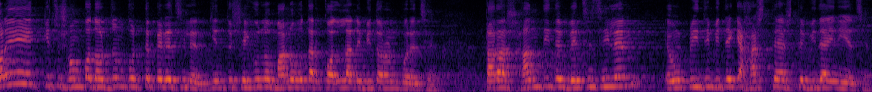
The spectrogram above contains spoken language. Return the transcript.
অনেক কিছু সম্পদ অর্জন করতে পেরেছিলেন, কিন্তু সেগুলো মানবতার কল্যাণে বিতরণ করেছেন। তারা শান্তিতে বেঁচেছিলেন এবং পৃথিবী থেকে হাসতে হাসতে বিদায় নিয়েছেন।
